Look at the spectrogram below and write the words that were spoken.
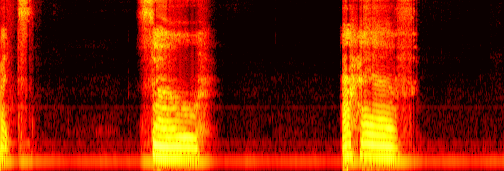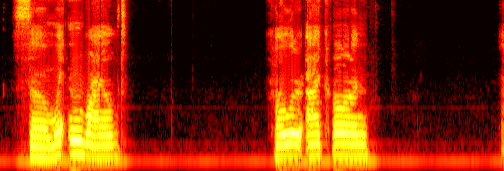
Right. So I have some Wet n Wild color icon uh,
